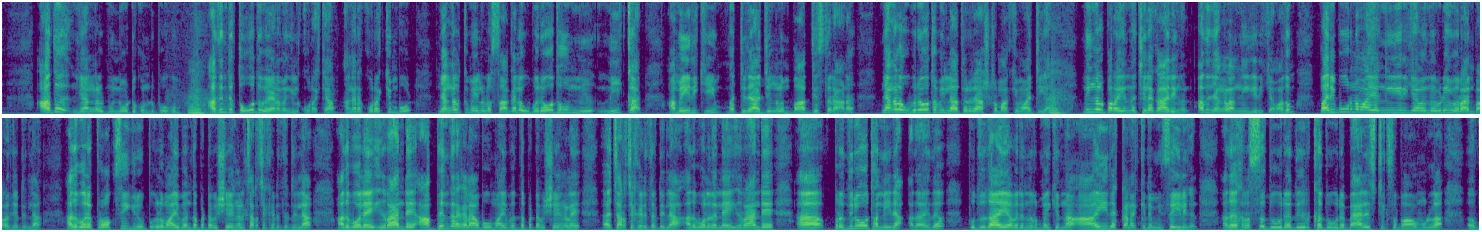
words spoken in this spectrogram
അത് ഞങ്ങൾ മുന്നോട്ട് കൊണ്ടുപോകും. അതിന്റെ തോത് വേണമെങ്കിൽ കുറയ്ക്കാം. അങ്ങനെ കുറയ്ക്കുമ്പോൾ ഞങ്ങൾക്ക് മേലുള്ള സകല ഉപരോധവും നീക്കാൻ അമേരിക്കയും മറ്റ് രാജ്യങ്ങളും ബാധ്യസ്ഥരാണ്. ഞങ്ങളെ ഉപരോധമില്ലാത്തൊരു രാഷ്ട്രമാക്കി മാറ്റിയാൽ നിങ്ങൾ പറയുന്ന ചില കാര്യങ്ങൾ അത് ഞങ്ങൾ അംഗീകരിക്കാം. അതും പരിപൂർണമായി അംഗീകരിക്കാമെന്ന് എവിടെയും ഇറാൻ പറഞ്ഞിട്ടില്ല. അതുപോലെ പ്രോക്സി ഗ്രൂപ്പുകളുമായി ബന്ധപ്പെട്ട വിഷയങ്ങൾ ചർച്ചയ്ക്കെടുത്തിട്ടില്ല. അതുപോലെ ഇറാന്റെ ആഭ്യന്തര കലാപവുമായി ബന്ധപ്പെട്ട വിഷയങ്ങളെ ചർച്ചക്കെടുത്തിട്ടില്ല ചർച്ചയ്ക്കെടുത്തിട്ടില്ല. അതുപോലെ തന്നെ ഇറാന്റെ പ്രതിരോധ നിര അതായത് പുതുതായി അവർ നിർമ്മിക്കുന്ന ആയിരക്കണക്കിന് മിസൈലുകൾ അത് ഹ്രസ്വദൂര ദീർഘദൂര ബാലിസ്റ്റിക് സ്വഭാവമുള്ള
